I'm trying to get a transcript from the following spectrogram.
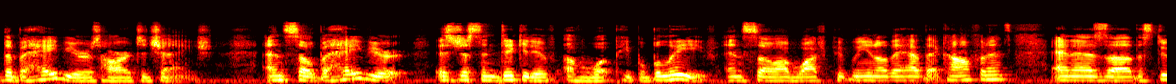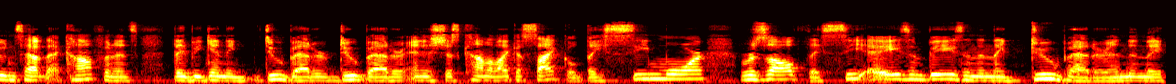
the behavior is hard to change. And so behavior is just indicative of what people believe. And so I've watched people, you know, they have that confidence. And as uh, the students have that confidence, they begin to do better, do better. And it's just kind of like a cycle. They see more results, they see A's and B's, and then they do better. And then they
